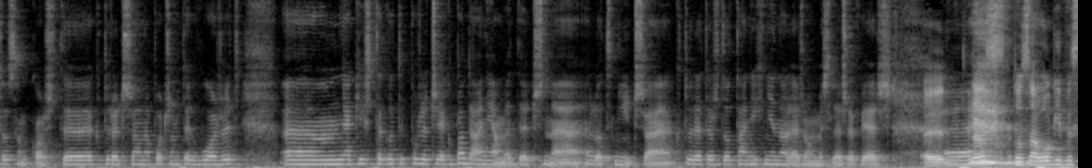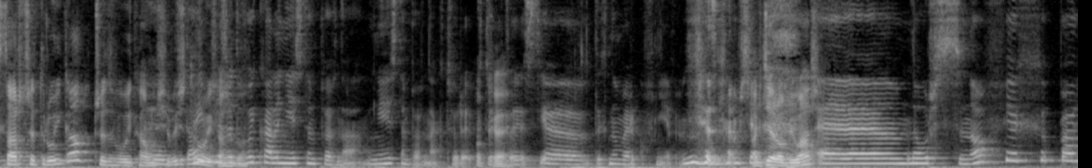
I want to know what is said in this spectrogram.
to są koszty, które trzeba na początek włożyć. E, jakieś tego typu rzeczy jak badania medyczne, lotnicze, które które też do tanich nie należą, myślę, że wiesz. E, do załogi wystarczy trójka, czy dwójka? Musi być Wydaje trójka. Mi się, że dwójka, ale nie jestem pewna. Nie jestem pewna, który, okay. który to jest. Ja tych numerków nie wiem, nie znam się. A gdzie robiłaś? E, na Ursynowie chyba,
